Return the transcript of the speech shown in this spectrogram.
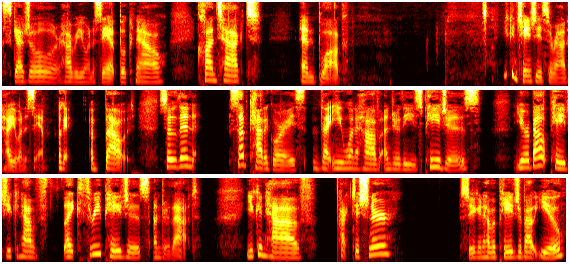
schedule, or however you want to say it, book now, contact, and blog. You can change these around how you want to say them. Okay, about. So then subcategories that you want to have under these pages, your about page, you can have like three pages under that. You can have practitioner. So you can have a page about you.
